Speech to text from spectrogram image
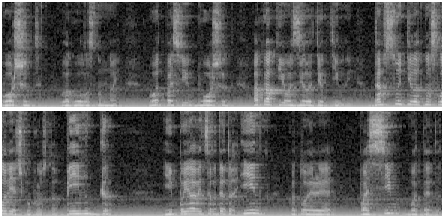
Washed, глагол основной. Вот пассив washed. А как его сделать активный? Да всуньте в одно словечко просто. Бинг. И появится вот это инг, которое пассив вот этот.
